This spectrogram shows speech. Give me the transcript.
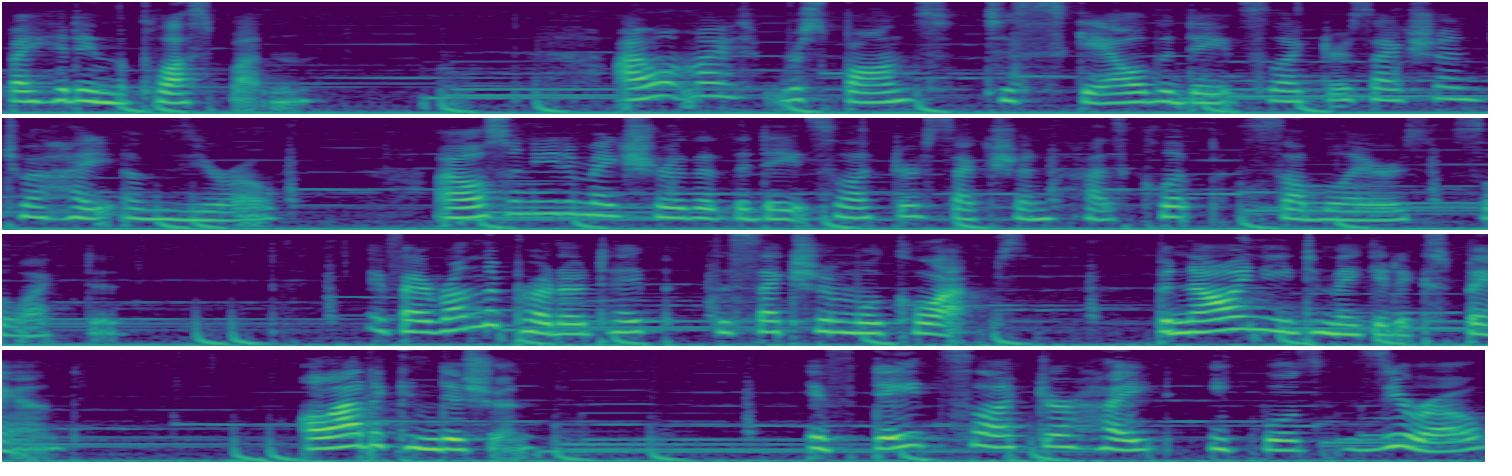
by hitting the plus button. I want my response to scale the date selector section to a height of 0. I also need to make sure that the date selector section has clip sublayers selected. If I run the prototype, the section will collapse, but now I need to make it expand. I'll add a condition. If date selector height equals 0,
